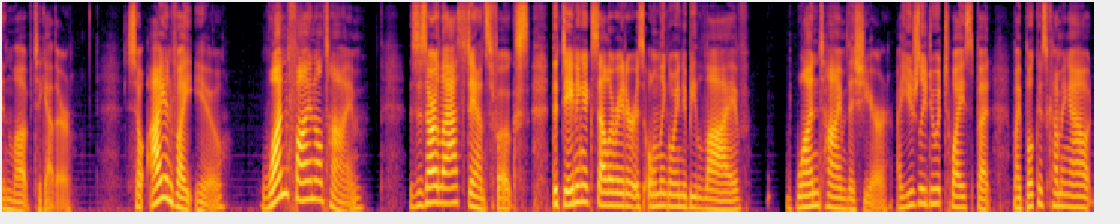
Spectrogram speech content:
in love together. So I invite you one final time. This is our last dance, folks. The Dating Accelerator is only going to be live one time this year. I usually do it twice, but my book is coming out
